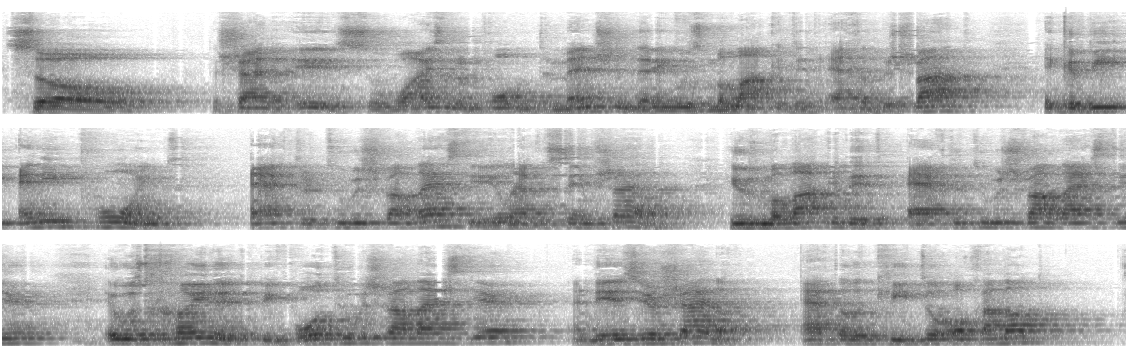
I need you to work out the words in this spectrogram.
So the shaila is, so why is it important to mention that he was malakat in Echad B'Shvat? It could be any point after Tu B'Shvat last year. You'll have the same shaila. He was malakat after Tu B'Shvat last year. It was chaynit before Tu B'Shvat last year. And there's your shaila. After Lakito or Chanot.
